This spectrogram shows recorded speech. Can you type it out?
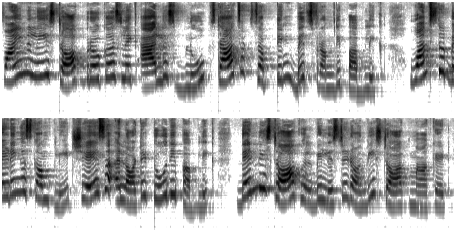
Finally, stockbrokers like Alice Blue starts accepting bids from the public. Once the bidding is complete, shares are allotted to the public. Then the stock will be listed on the stock market.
